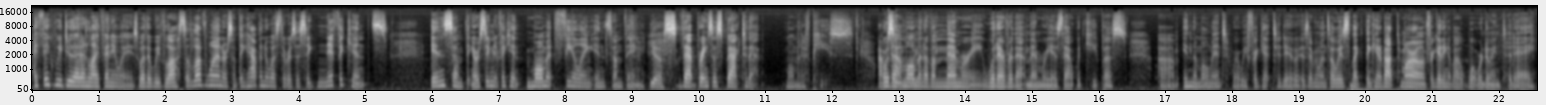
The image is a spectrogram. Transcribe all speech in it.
I think we do that in life anyways. Whether we've lost a loved one or something happened to us, there was a significance in something or a significant moment feeling in something Yes. that brings us back to that moment of peace or that moment of a memory, whatever that memory is that would keep us um, in the moment where we forget to do is everyone's always like thinking about tomorrow and forgetting about what we're doing today.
